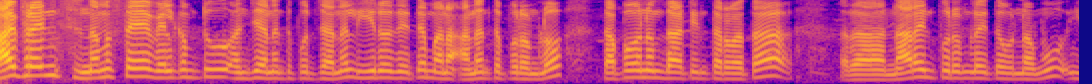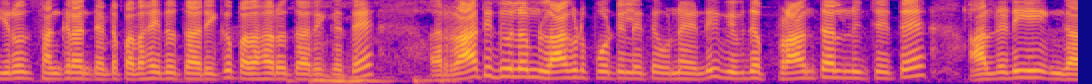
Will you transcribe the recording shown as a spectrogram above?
హాయ్ ఫ్రెండ్స్ నమస్తే welcome to Anji Anantapur channel. ఈ అయితే మన అనంతపురంలో తపోవనం దాటిన తర్వాత నారాయణపురంలో అయితే ఉన్నాము. ఈరోజు సంక్రాంతి అంటే పదహైదో తారీఖు పదహారో తారీఖు అయితే రాతి దూలం లాగుడు పోటీలు అయితే ఉన్నాయండి. వివిధ ప్రాంతాల నుంచి అయితే ఆల్రెడీ ఇంకా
